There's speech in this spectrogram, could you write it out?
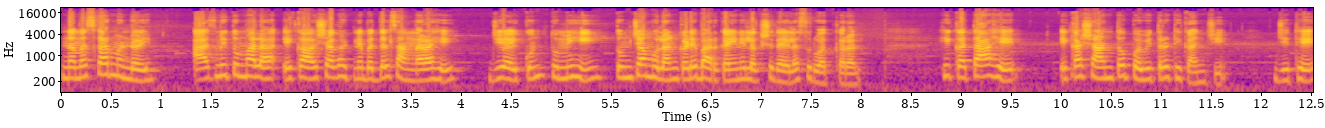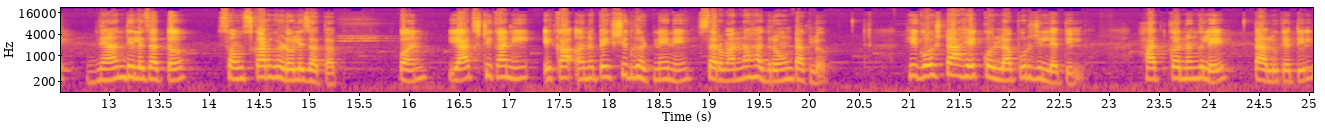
नमस्कार मंडळी. आज मी तुम्हाला एका अशा घटनेबद्दल सांगणार आहे जी ऐकून तुम्हीही तुमच्या मुलांकडे बारकाईने लक्ष द्यायला सुरुवात कराल. ही कथा आहे एका शांत पवित्र ठिकाणची जिथे ज्ञान दिलं जातं संस्कार घडवले जातात. पण याच ठिकाणी एका अनपेक्षित घटनेने सर्वांना हादरवून टाकलं. ही गोष्ट आहे कोल्हापूर जिल्ह्यातील हातकणंगले तालुक्यातील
